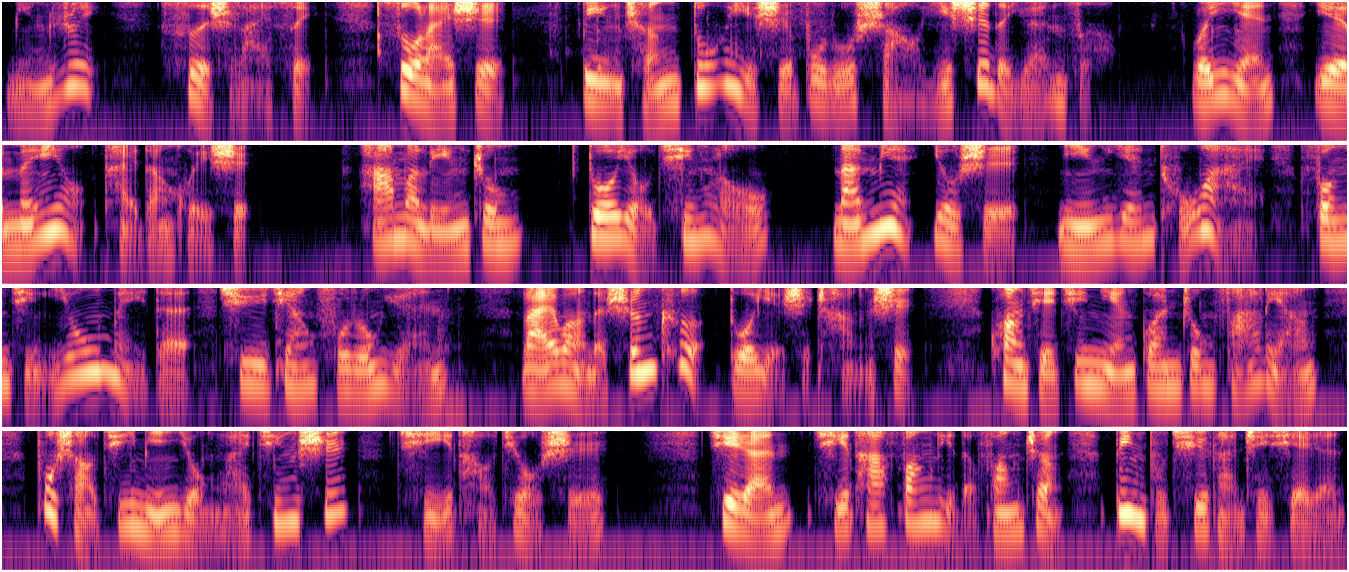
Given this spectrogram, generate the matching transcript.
名瑞，四十来岁，素来是秉承多一事不如少一事的原则，闻言也没有太当回事。蛤蟆陵中多有青楼，南面又是凝烟吐霭、风景优美的曲江芙蓉园，来往的生客多也是常事。况且今年关中乏粮，不少饥民涌来京师乞讨救食。既然其他方里的方正并不驱赶这些人，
